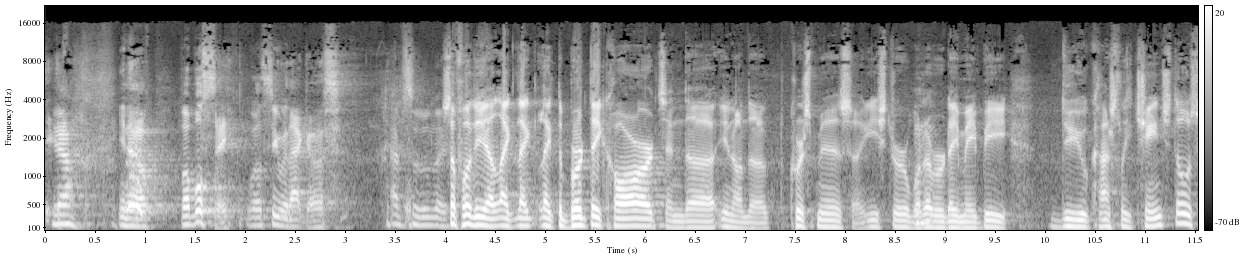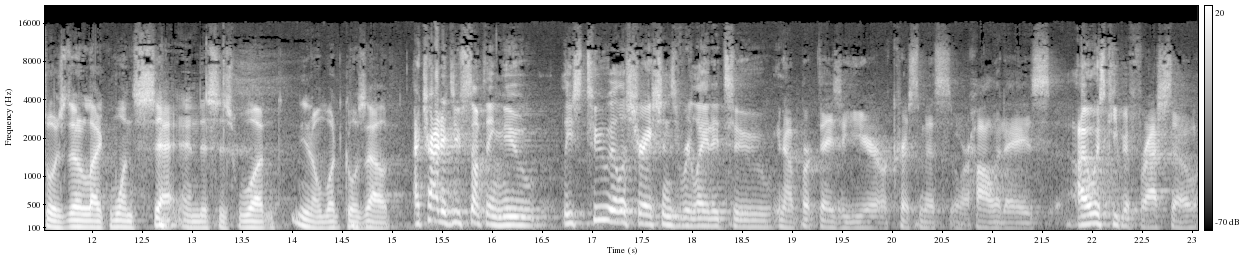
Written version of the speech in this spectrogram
Yeah. you know, but we'll see. We'll see where that goes. Absolutely. So for the uh, like like like the birthday cards and the you know the Christmas, uh, Easter, whatever Mm-hmm. they may be, do you constantly change those, or is there like one set and this is what you know what goes out? I try to do something new, at least two illustrations related to you know birthdays a year or Christmas or holidays. I always keep it fresh, so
